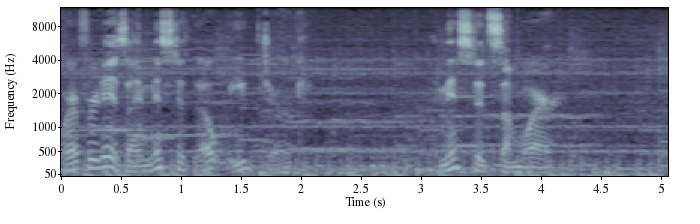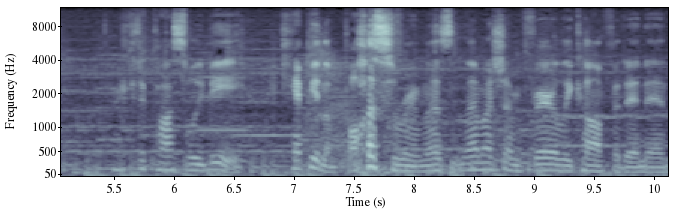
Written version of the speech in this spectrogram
Wherever it is, I missed it. Oh, you jerk. I missed it somewhere. Where could it possibly be? It can't be in the boss room. That's that much I'm fairly confident in.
